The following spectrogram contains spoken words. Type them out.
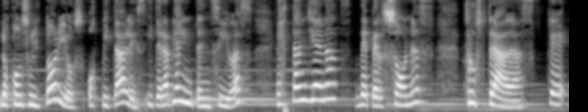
Los consultorios, hospitales y terapias intensivas están llenas de personas frustradas que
